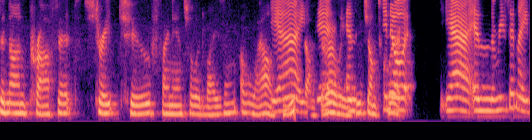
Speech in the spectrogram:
the nonprofit straight to financial advising? Oh, wow. Yeah, so you jumped I did. early. And, you jumped quick. You know, yeah. And the reason I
